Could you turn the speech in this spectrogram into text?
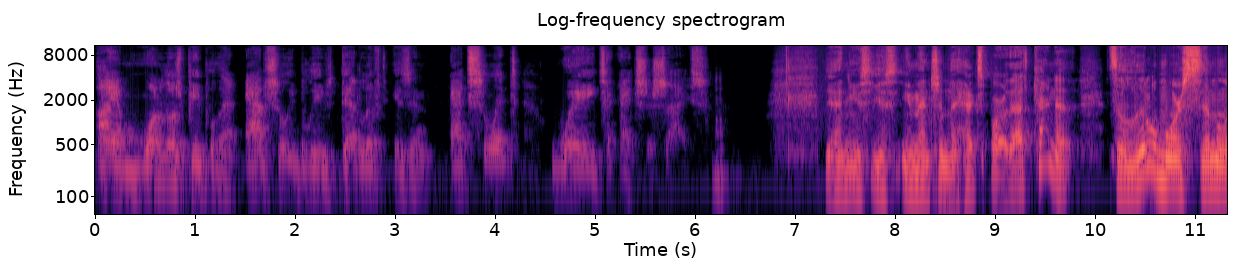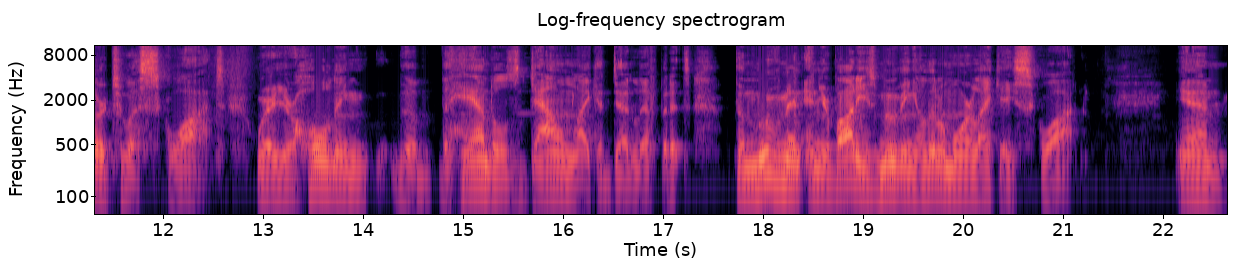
I am one of those people that absolutely believes deadlift is an excellent way to exercise. Yeah, and you, you, you mentioned the hex bar. That's kind of it's a little more similar to a squat, where you're holding the the handles down like a deadlift, but it's the movement and your body's moving a little more like a squat. And,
